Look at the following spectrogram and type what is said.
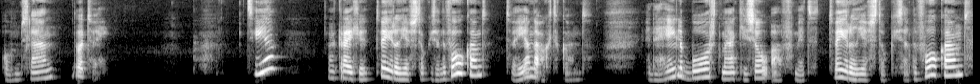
omslaan door 2 zie je? Dan krijg je twee relief stokjes aan de voorkant twee aan de achterkant. En de hele boord maak je zo af met twee relief stokjes aan de voorkant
